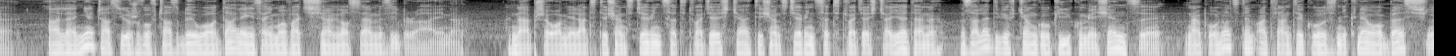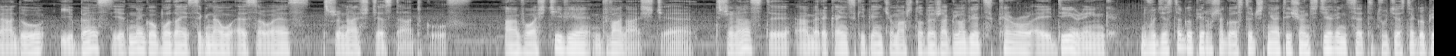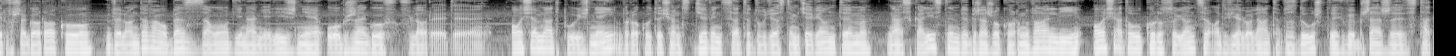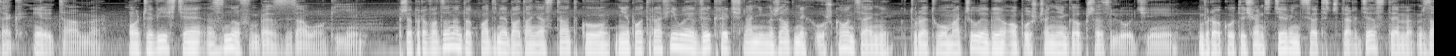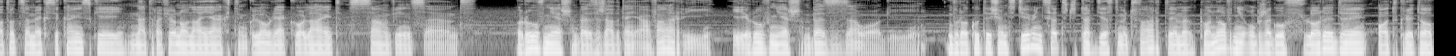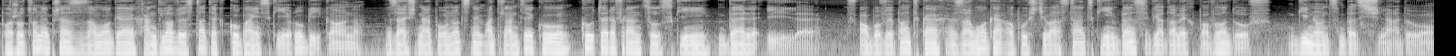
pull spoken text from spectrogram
Ale nie czas już wówczas było dalej zajmować się losem Zeebrine. Na przełomie lat 1920-1921, zaledwie w ciągu kilku miesięcy, na północnym Atlantyku zniknęło bez śladu i bez jednego bodaj sygnału SOS 13 statków, a właściwie 12. 13. amerykański pięciomasztowy żaglowiec Carol A. Deering 21 stycznia 1921 roku wylądował bez załogi na mieliźnie u brzegów Florydy. Osiem lat później, w roku 1929, na skalistym wybrzeżu Cornwalli osiadł kursujący od wielu lat wzdłuż tych wybrzeży statek Iltam. Oczywiście znów bez załogi. Przeprowadzone dokładne badania statku nie potrafiły wykryć na nim żadnych uszkodzeń, które tłumaczyłyby opuszczenie go przez ludzi. W roku 1940 w Zatoce Meksykańskiej natrafiono na jacht Gloria Collide z St. Vincent również bez żadnej awarii i również bez załogi. W roku 1944 ponownie u brzegów Florydy odkryto porzucony przez załogę handlowy statek kubański Rubicon, zaś na północnym Atlantyku kuter francuski Belle Ile. W obu wypadkach załoga opuściła statki bez wiadomych powodów, ginąc bez śladu.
